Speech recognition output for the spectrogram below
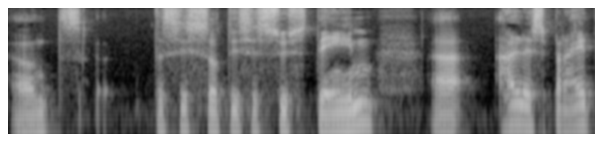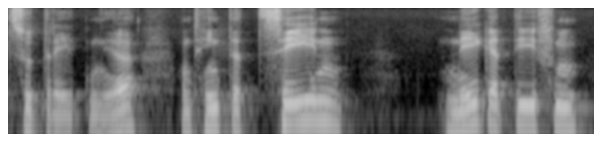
Und das ist so dieses System, äh, alles breit zu treten, ja, und hinter zehn negativen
